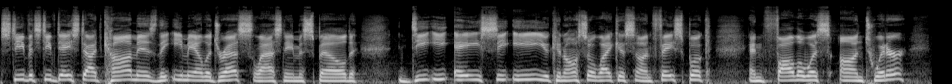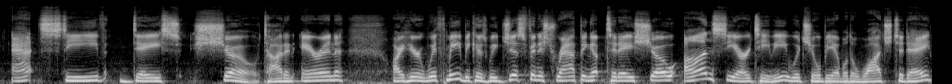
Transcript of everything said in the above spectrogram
Steve at stevedeace.com is the email address. Last name is spelled D E A C E. You can also like us on Facebook and follow us on Twitter at Steve Deace Show. Todd and Aaron are here with me because we just finished wrapping up today's show on CRTV, which you'll be able to watch today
